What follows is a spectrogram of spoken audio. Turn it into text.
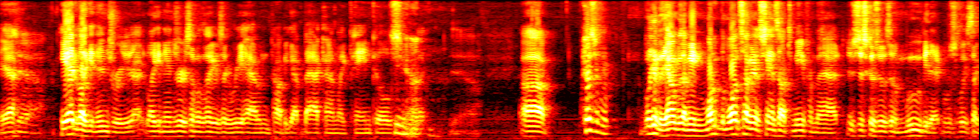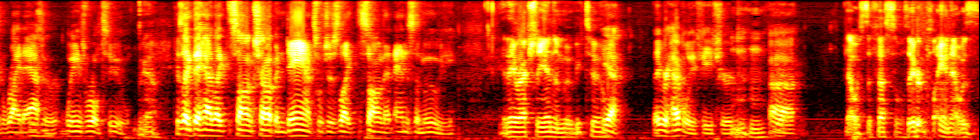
Yeah. Yeah. he had like an injury, like an injury or something. Like he was like rehab and probably got back on like pain pills. Yeah. Yeah. Uh, because looking at the albums, I mean, one of the one song that stands out to me from that is just because it was in a movie that was released like right after Wayne's World Two. Yeah, Because like they had like the song "Shut Up and Dance," which is like the song that ends the movie. And they were actually in the movie too. Yeah, they were heavily featured. Mm-hmm. Uh, that was the festival they were playing. That was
